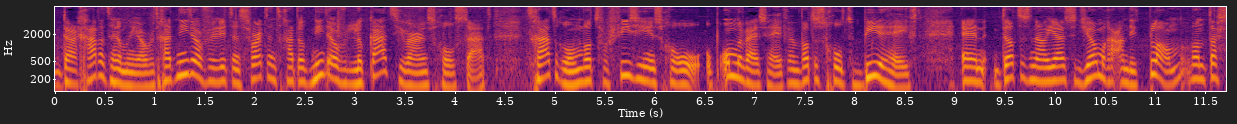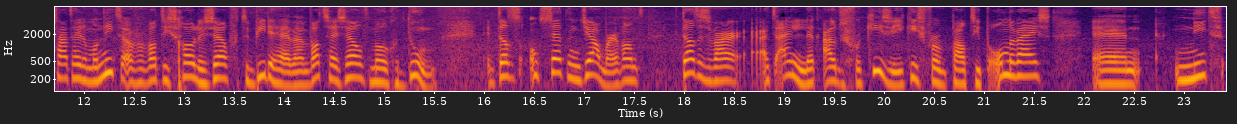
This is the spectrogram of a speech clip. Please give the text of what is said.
Daar gaat het helemaal niet over. Het gaat niet over wit en zwart en het gaat ook niet over de locatie waar een school staat. Het gaat erom wat voor visie een school op onderwijs heeft en wat de school te bieden heeft. En dat is nou juist het jammere aan dit plan, want daar staat helemaal niets over wat die scholen zelf te bieden hebben en wat zij zelf mogen doen. Dat is ontzettend jammer, want dat is waar uiteindelijk ouders voor kiezen. Je kiest voor een bepaald type onderwijs en niet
